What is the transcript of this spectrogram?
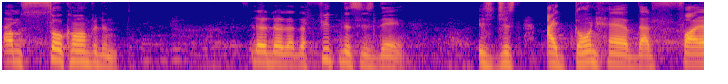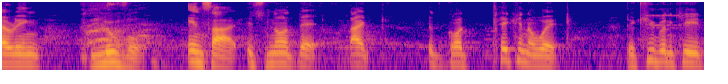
I'm so confident. The, the, the, fitness is there. It's just I don't have that firing Luvo inside. It's not there. Like it got taken away. the Cuban kid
